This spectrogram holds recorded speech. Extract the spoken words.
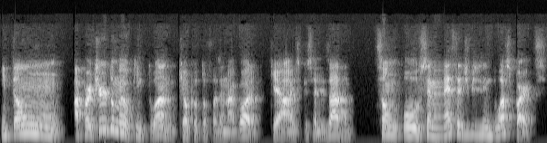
então, a partir do meu quinto ano, que é o que eu estou fazendo agora, que é a especializada, são o semestre é dividido em duas partes.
